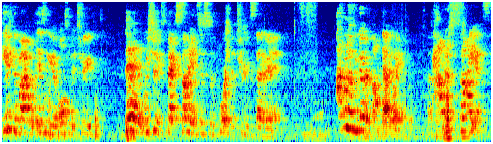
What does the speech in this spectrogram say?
if the Bible is the ultimate truth, then we should expect science to support the truths that are in it. I don't know if you've ever thought that way. Of how does science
